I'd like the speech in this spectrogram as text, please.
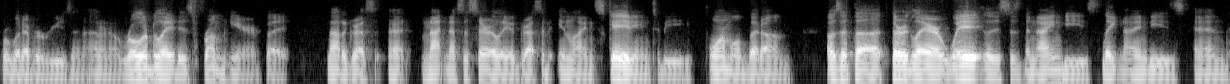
for whatever reason. I don't know. Rollerblade is from here, but not aggressive, uh, not necessarily aggressive inline skating to be formal. But um, I was at the Third Lair. Wait, this is the '90s, late '90s, and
